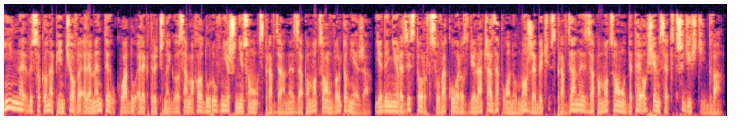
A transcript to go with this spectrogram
Inne wysokonapięciowe elementy układu elektrycznego samochodu również nie są sprawdzane za pomocą woltomierza. Jedynie rezystor w suwaku rozdzielacza zapłonu może być sprawdzany za pomocą DT832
